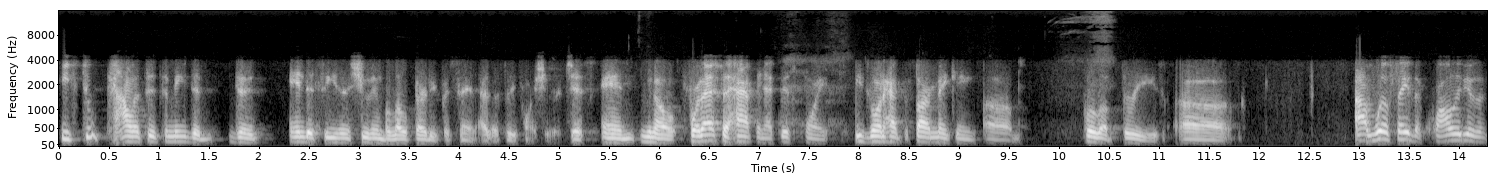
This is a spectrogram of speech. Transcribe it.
he's too talented to me to to end the season shooting below thirty percent as a three point shooter. Just and you know for that to happen at this point, he's going to have to start making um, pull up threes. Uh, I will say the quality of the,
